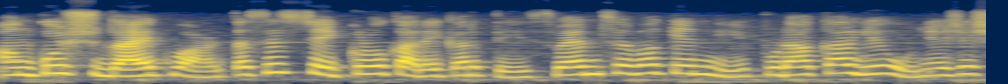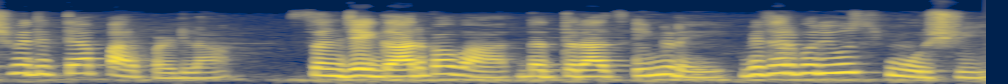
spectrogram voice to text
अंकुश गायकवाड तसेच शेकडो कार्यकर्ते स्वयंसेवक यांनी पुढाकार घेऊन यशस्वीरित्या पार पडला. संजय गारपवार दत्तराज इंगडे विदर्भ न्यूज मोर्शी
